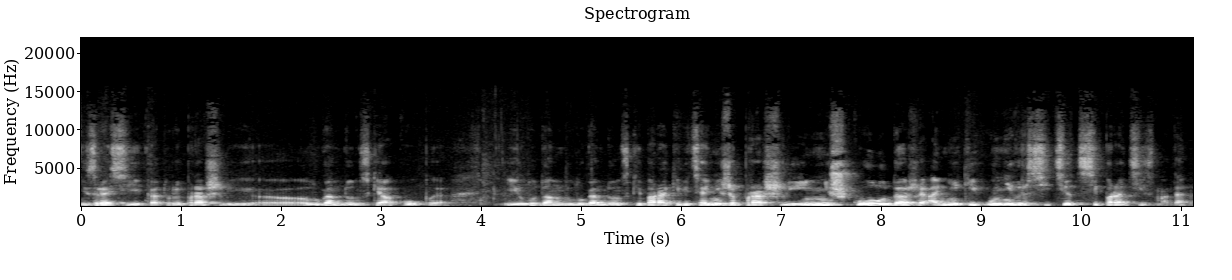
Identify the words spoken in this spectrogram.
из России, которые прошли э, лугандонские окопы и лугандонские бараки, ведь они же прошли не школу даже, а некий университет сепаратизма. Да?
